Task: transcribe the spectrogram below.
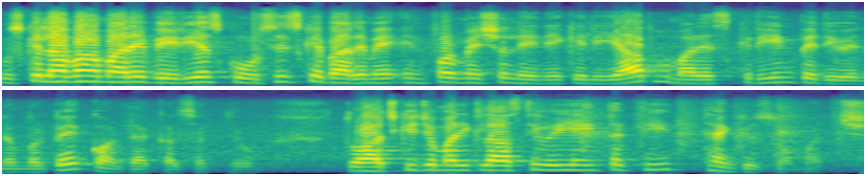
उसके अलावा हमारे वेरियस कोर्सेज के बारे में इन्फॉर्मेशन लेने के लिए आप हमारे स्क्रीन पे दिए नंबर पर कॉन्टैक्ट कर सकते हो। तो आज की जो हमारी क्लास थी वो यहीं तक थी। थैंक यू सो मच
